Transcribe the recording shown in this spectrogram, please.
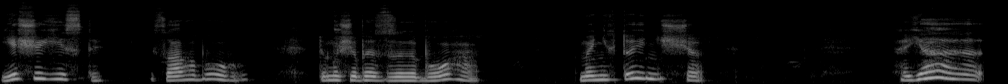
є що їсти. І слава Богу. Тому що без Бога ми ніхто і ніщо. Я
